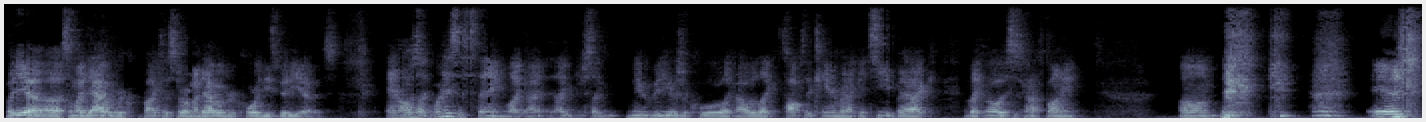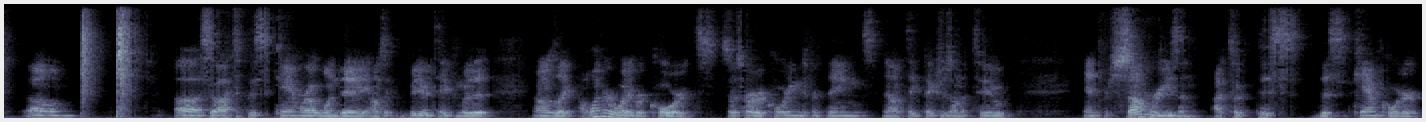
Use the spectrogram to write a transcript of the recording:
but yeah, uh, so my dad would rec- back to the store. My dad would record these videos, and I was like, "What is this thing?" Like, I, I just like new videos were cool. Like, I would like talk to the camera, and I could see it back. I'm like, "Oh, this is kind of funny." Um, and um, uh, so I took this camera one day, and I was like videotaping with it. And I was like, I wonder what it records. So I started recording different things, and I'll take pictures on it too. And for some reason, I took this this camcorder,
